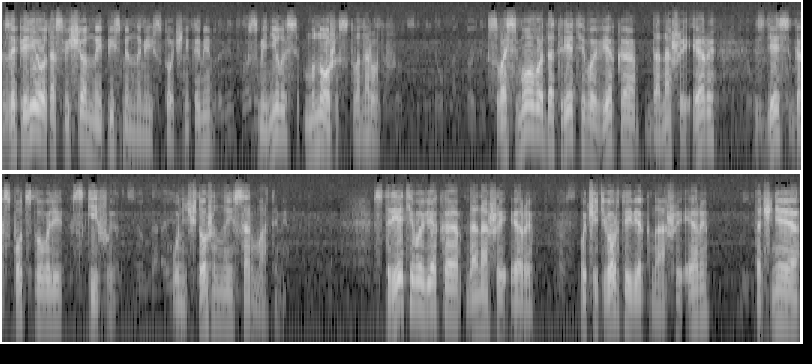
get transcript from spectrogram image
за период, освещенный письменными источниками, сменилось множество народов. С VIII до III века до нашей эры здесь господствовали скифы, уничтоженные сарматами. С III века до нашей эры по IV век нашей эры, точнее,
